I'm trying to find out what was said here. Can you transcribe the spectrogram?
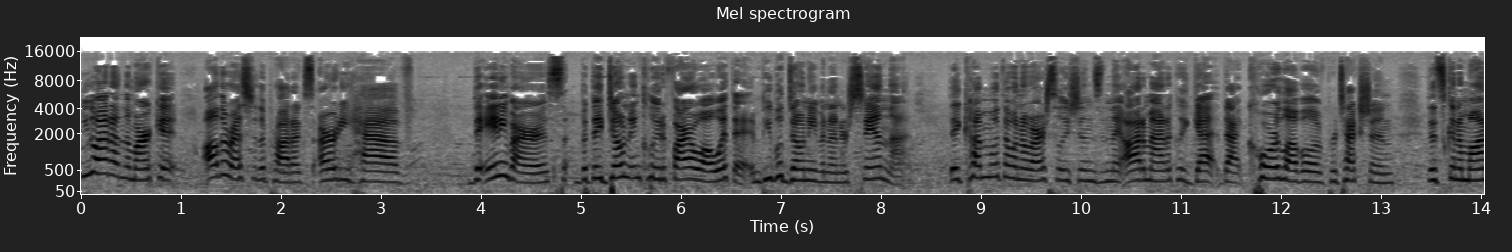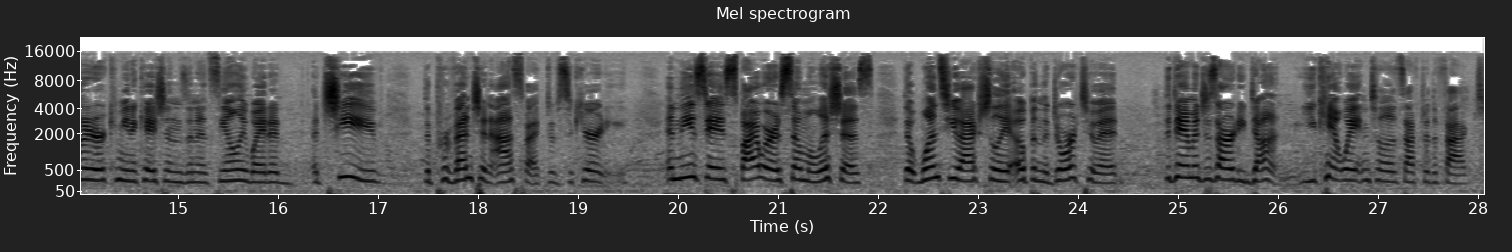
You go out on the market, all the rest of the products already have the antivirus, but they don't include a firewall with it, and people don't even understand that. They come with one of our solutions and they automatically get that core level of protection that's going to monitor communications, and it's the only way to achieve the prevention aspect of security. And these days, spyware is so malicious that once you actually open the door to it, the damage is already done. You can't wait until it's after the fact.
